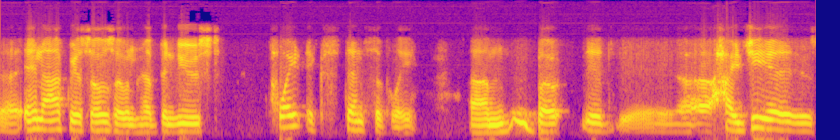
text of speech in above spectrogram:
uh, and aqueous ozone have been used quite extensively. Um, but it, uh, Hygieia is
